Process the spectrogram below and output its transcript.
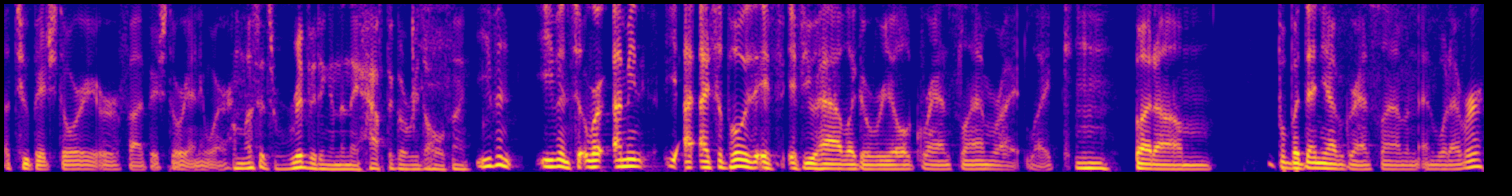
a two page story or a five page story anywhere. unless it's riveting, and then they have to go read the whole thing. Even, even so, I mean, I, I suppose if if you have like a real Grand Slam, right? Like, but um but but then you have a grand slam and, and whatever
